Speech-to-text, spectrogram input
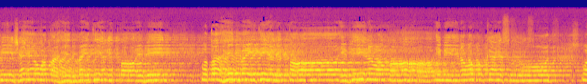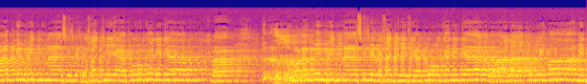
بي شيئا وطهر بيتي للطائفين وطهر بيتي للطائفين والقائمين والركع السجود وأذن في الناس بالحج يأتوك رجالا. وأذن في الناس بالحج يأتوك رجالا وعلى كل ضامن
